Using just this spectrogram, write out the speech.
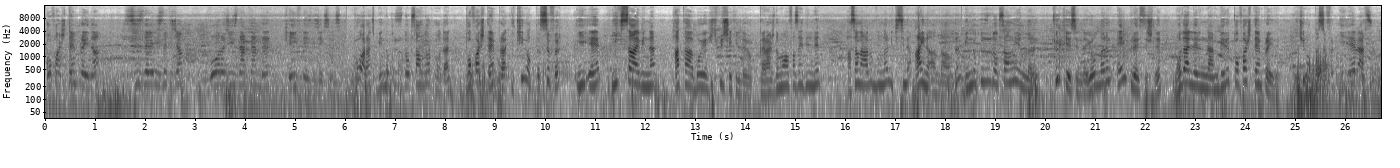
Tofaş Tempra'yı da sizlere izleteceğim. Bu aracı izlerken de keyifle izleyeceksiniz. Bu araç 1994 model Tofaş Tempra 2.0 IE ilk sahibinden hata boya hiçbir şekilde yok. Garajda muhafaza edildi. Hasan abi bunların ikisini aynı anda aldı. 1990'lı yılların Türkiye'sinde yolların en prestijli modellerinden biri Tofaş Tempra'ydı. 2.0 IE versiyonu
